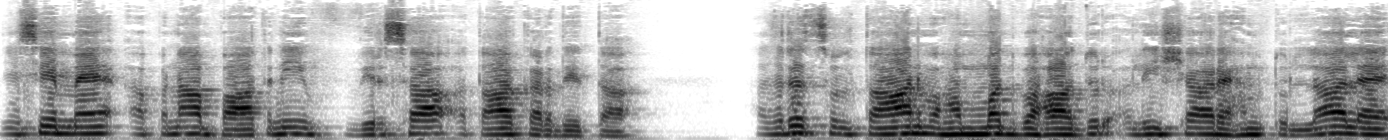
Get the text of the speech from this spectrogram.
جسے میں اپنا باطنی ورثہ عطا کر دیتا۔ حضرت سلطان محمد بہادر علی شاہ رحمۃ اللہ علیہ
